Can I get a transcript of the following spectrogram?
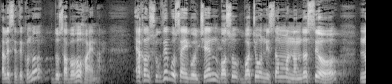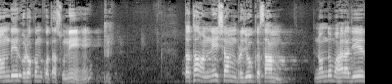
তাহলে সেতে কোনো দোষাবহ হয় না। এখন সুখদেব গোস্বাই বলছেন, বস, বচ নিসম্ম নন্দস্য, নন্দের ওরকম কথা শুনে তথা অন্বেষাম ব্রজৌকসাম। নন্দ মহারাজের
